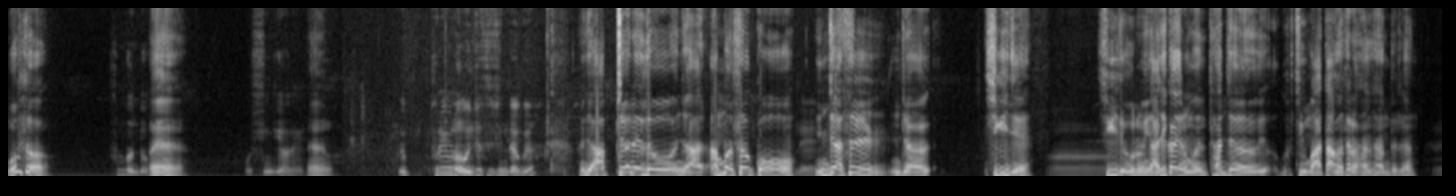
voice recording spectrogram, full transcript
없어. 한 번도? 예. 어, 신기하네. 예. 그 프리온은 언제 쓰신다고요? 이제 앞전에도 이제 한 번 썼고, 네. 이제 쓸, 이제, 시기제. 아, 시기적으로. 아직까지는 뭐, 탄저, 지금 왔다 하더라고, 한 사람들은. 네.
